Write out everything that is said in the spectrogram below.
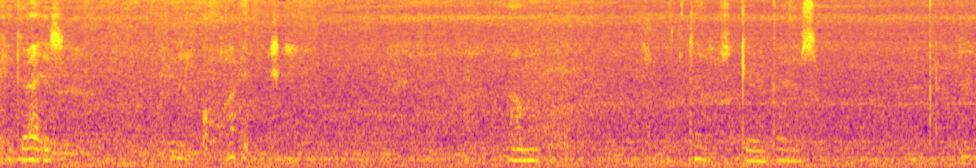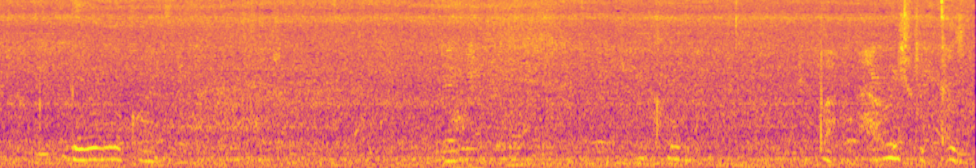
Okay, guys. Quiet. Um, scary, guys. Be a little quiet. Cool. But how is your cousin?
